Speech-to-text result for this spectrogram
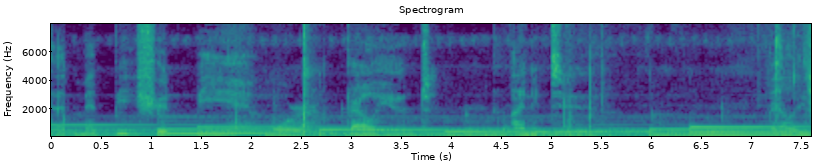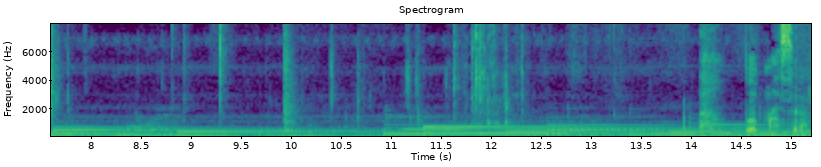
That maybe should be about myself.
